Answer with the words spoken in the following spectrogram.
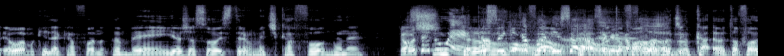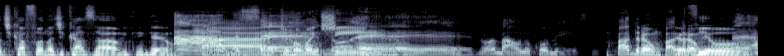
Eu amo que ele é cafona também, e eu já sou extremamente cafona, né? Você Oxi, não é, então- Eu sei que cafona. cafonice é Não, essa eu tô tá falando falando. de ca- eu tô falando de cafona de casal, entendeu? Ah, mas Ah, é de romantinho. É, é, normal no começo. Padrão, eu padrão. vi o, É.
